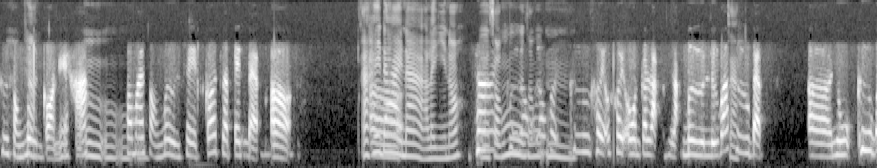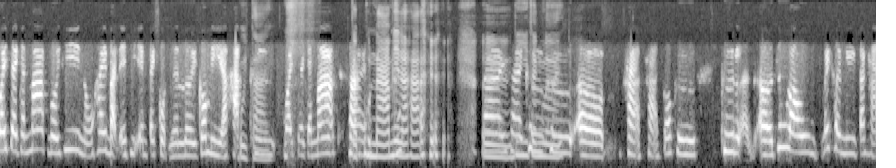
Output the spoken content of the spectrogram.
คือสองหมื่นก่อนไงคะเออเออเออพอมาสองหมื่นเสร็จก็จะเป็นแบบเออ อะให้ได้นะอะไรอย่างนี้เนาะใช่สองหมื่นสองหมื่เรานเคอืยมคือเคยเคยโอนกันหลักหลักหมื่นหรือว่าจ้ะคือแบบเอ่อหนูคือไว้ใจกันมากโดยที่หนูให้บัตร ATM ไปกดเงินเลยก็มีอะค่ะอุ๊ยคืตายไว้ใจกันมากใช่กับคุณน้ำนี่นะคะใช่ใช่เออดีคืจัองเลคืยอเอ่อค่ะค่ะก็คือ คือเอ่อซึ่งเราไม่เคยมีปัญหา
